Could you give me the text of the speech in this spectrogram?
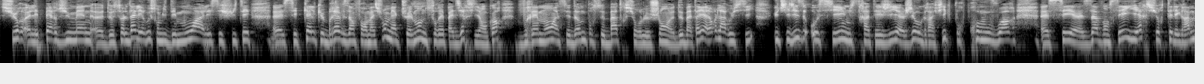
sur les pertes humaines euh, de soldats. Les Russes ont mis des mois à laisser fuiter ces quelques brèves informations, mais actuellement, on ne saurait pas dire s'il y a encore vraiment assez d'hommes pour se battre sur le champ de bataille. Alors la Russie utilise aussi une stratégie géographique pour promouvoir ses avancées. Hier, sur Telegram,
